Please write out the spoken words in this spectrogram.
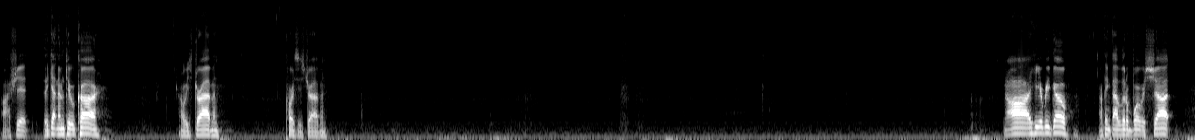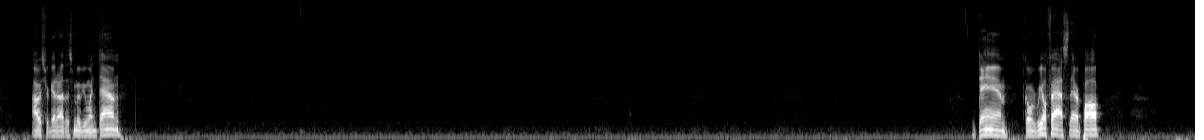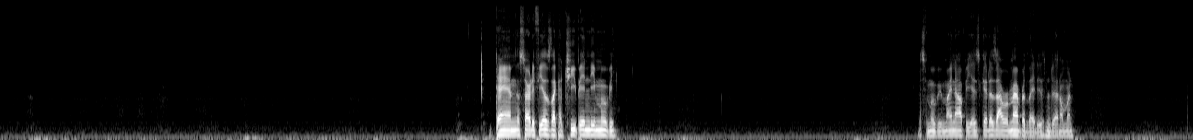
Aw, oh, shit. They're getting him to a car. Oh, he's driving. Of course he's driving. Ah, here we go. I think that little boy was shot. I always forget how this movie went down. Damn. Going real fast there, Paul. Damn, this already feels like a cheap indie movie. This movie might not be as good as I remembered, ladies and gentlemen.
